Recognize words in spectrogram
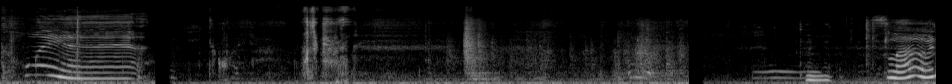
Clint. Sloan,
